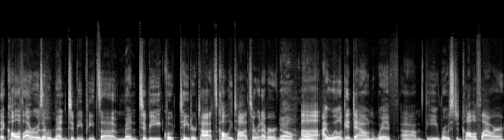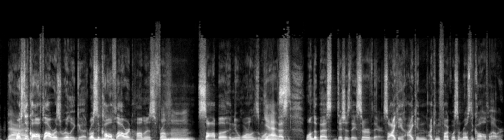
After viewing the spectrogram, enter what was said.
that cauliflower was ever meant to be pizza, meant to be quote tater tots, collie tots, or whatever. No, no. Uh, I will get down with um, the roasted cauliflower. That Roasted cauliflower is really good. Roasted cauliflower and hummus from Saba in New Orleans is one of the best one of the best dishes they serve there. So I can I can I can fuck with some roasted cauliflower.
